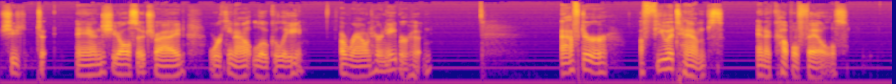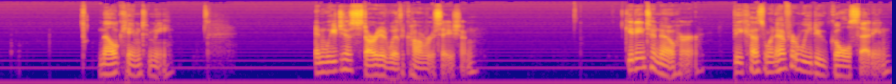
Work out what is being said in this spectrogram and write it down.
She t- and she also tried working out locally around her neighborhood. After a few attempts and a couple fails, Mel came to me. And we just started with a conversation. Getting to know her, because whenever we do goal setting,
